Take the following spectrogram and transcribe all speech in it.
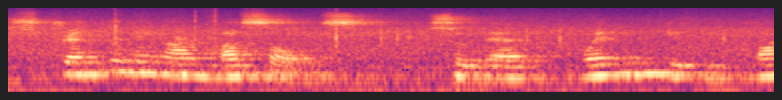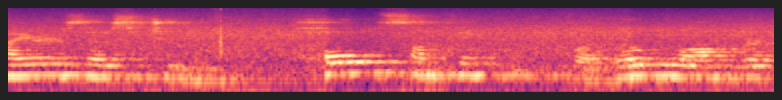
strengthening our muscles so that when it requires us to hold something for a little longer,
